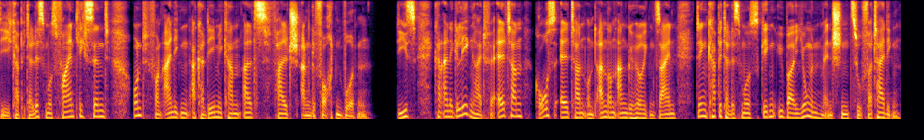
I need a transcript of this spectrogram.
die kapitalismusfeindlich sind und von einigen Akademikern als falsch angefochten wurden. Dies kann eine Gelegenheit für Eltern, Großeltern und anderen Angehörigen sein, den Kapitalismus gegenüber jungen Menschen zu verteidigen.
